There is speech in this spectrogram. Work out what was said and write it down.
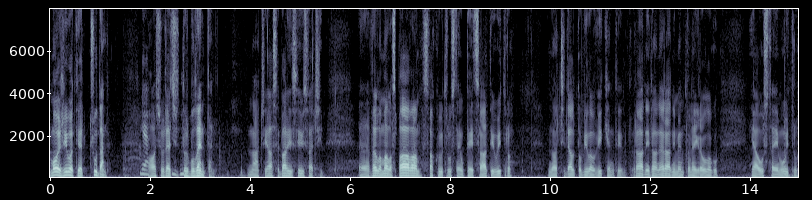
moj život je čudan, Ja. hoću reći turbulentan. Znači ja se bavim svim i svačim. E, vrlo malo spavam, svako jutro ustajem u 5 sati ujutro. Znači da li to bilo u vikend, radni dan, neradni, meni to ne igra ulogu. Ja ustajem ujutru,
